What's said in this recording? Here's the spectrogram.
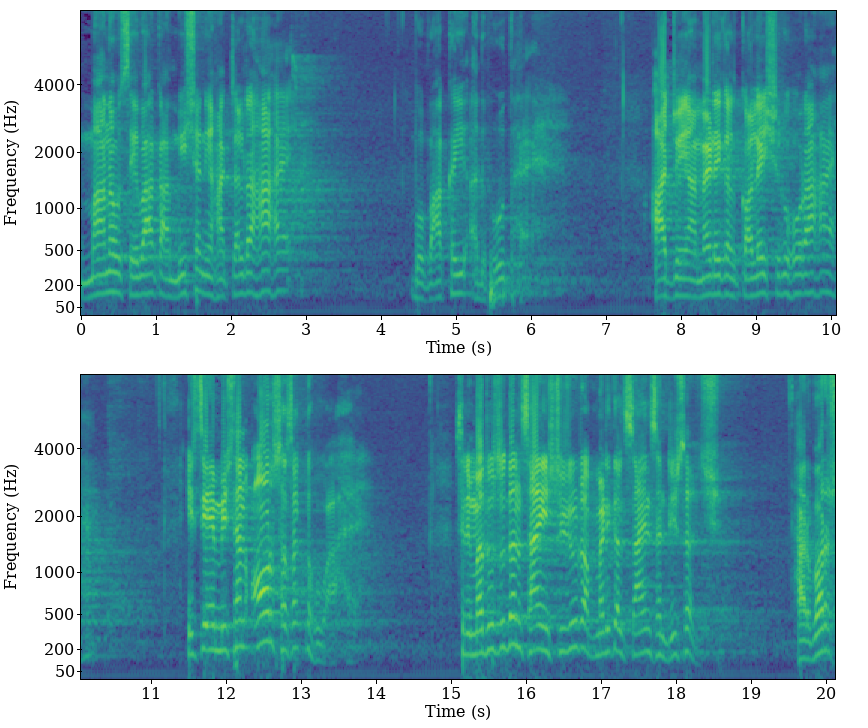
मानव सेवा का मिशन यहाँ चल रहा है, वो वाकई अद्भुत है। आज जो यहाँ मेडिकल कॉलेज शुरू हो रहा है इससे मिशन और सशक्त हुआ है। Shri Madhusudan Sai institute of medical science and research हर वर्ष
